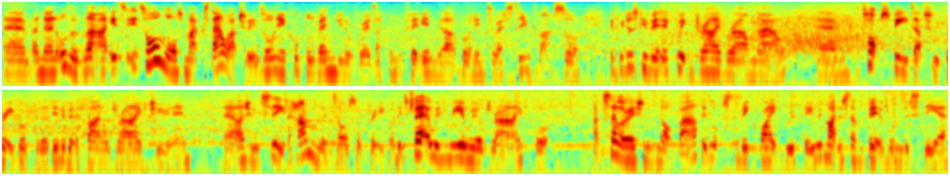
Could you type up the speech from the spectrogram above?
Um, and then other than that, it's it's almost maxed out actually. There's only a couple of engine upgrades I couldn't fit in without going into S2 class. So if we just give it a quick drive around now, um, the top speed's actually pretty good because I did a bit of final drive tuning. Uh, as you can see, the handling's also pretty good. It's better with rear wheel drive, but acceleration's not bad. It looks to be quite grippy. We might just have a bit of understeer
